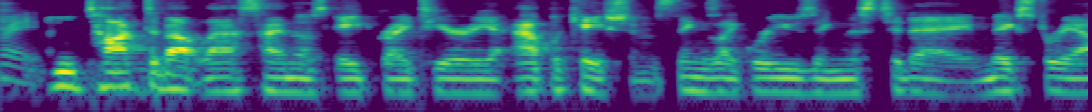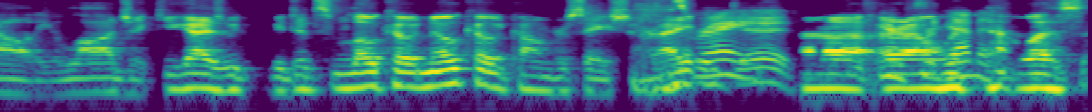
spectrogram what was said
Right. And we talked about last time those eight criteria applications, things like we're using this today, mixed reality, logic. You guys, we, we did some low code, no code conversation, right? That's right. Uh, around what that was.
